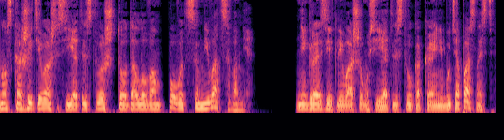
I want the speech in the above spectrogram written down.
«Но скажите, ваше сиятельство, что дало вам повод сомневаться во мне?» Не грозит ли вашему сиятельству какая-нибудь опасность?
